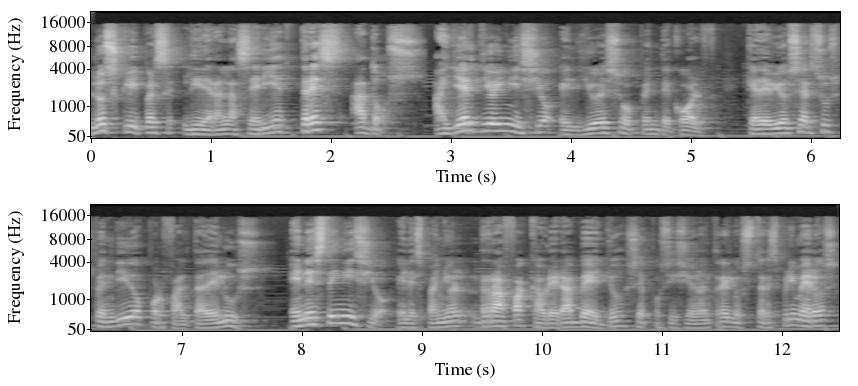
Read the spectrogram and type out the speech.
Los Clippers lideran la serie 3 a 2. Ayer dio inicio el US Open de golf que debió ser suspendido por falta de luz. En este inicio, el español Rafa Cabrera Bello se posicionó entre los tres primeros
